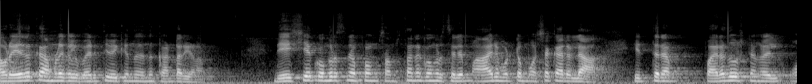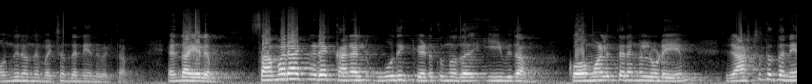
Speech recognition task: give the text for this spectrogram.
അവർ ഏതൊക്കെ അമളികൾ വരുത്തി വയ്ക്കുന്നു എന്ന് കണ്ടറിയണം. ദേശീയ കോൺഗ്രസിനൊപ്പം സംസ്ഥാന കോൺഗ്രസിലും ആരുമൊട്ടും മോശക്കാരല്ല. ഇത്തരം പരദൂഷണങ്ങളിൽ ഒന്നിനൊന്ന് മെച്ചം തന്നെയെന്ന് വ്യക്തം. എന്തായാലും സമരാജ്ഞയുടെ കനൽ ഊതിക്കെടുത്തുന്നത് ഈ വിധം കോമാളിത്തരങ്ങളിലൂടെയും രാഷ്ട്രത്തെ തന്നെ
